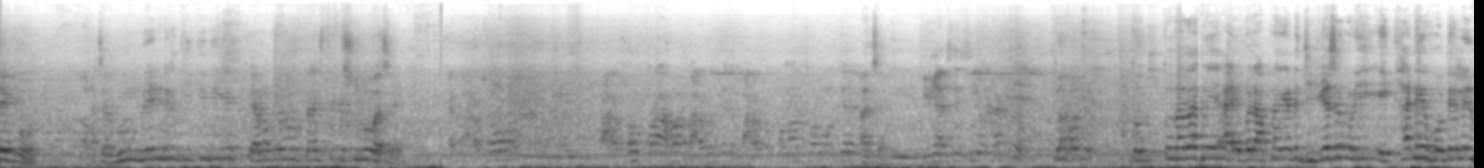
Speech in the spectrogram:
দেখব। আচ্ছা রুম রেন্টের কি কি দিকে কেমন কেমন প্রাইস থেকে শুরু আছে? বারোশো বারোশো করা হয় বারোশো থেকে বারো তো তো দাদা আমি এবার আপনাকে একটা জিজ্ঞাসা করি এখানে হোটেলের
